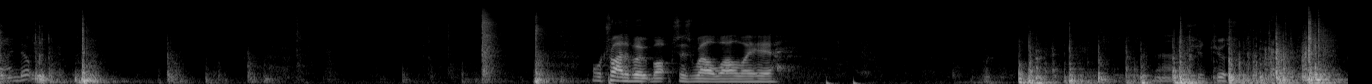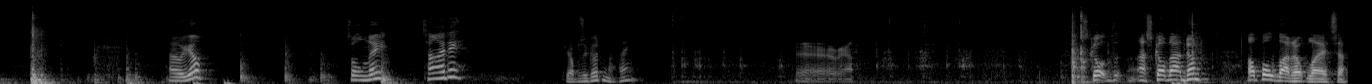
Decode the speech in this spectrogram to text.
Lined up. We'll try the boot box as well while we're here. That should just... There we go. It's all neat, tidy. Jobs are good, I think. There we are. That's got, that's got that done. I'll bolt that up later.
